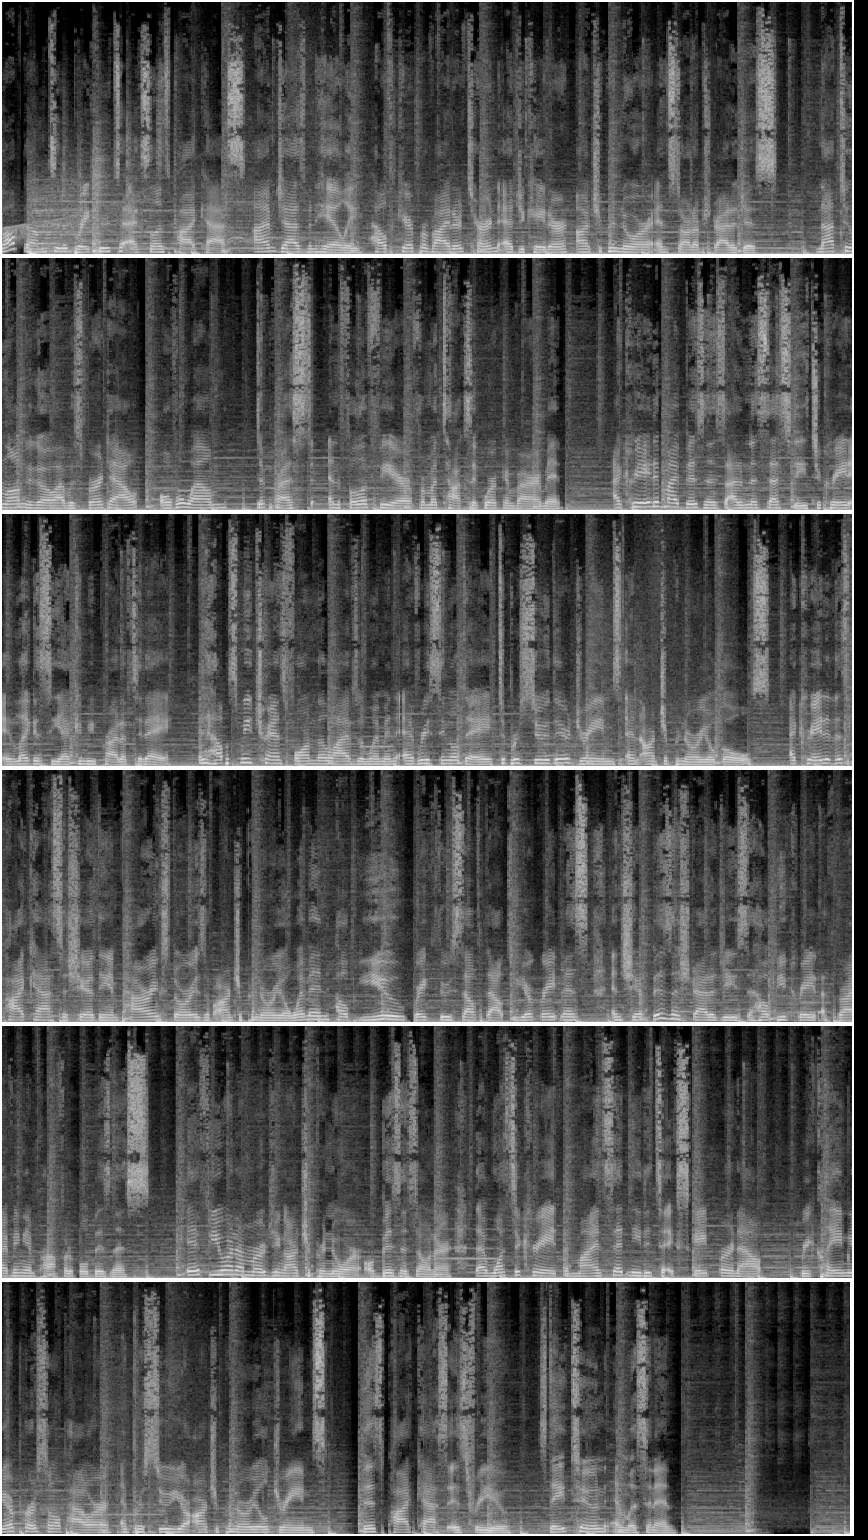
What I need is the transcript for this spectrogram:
Welcome to the Breakthrough to Excellence podcast. I'm Jasmine Haley, healthcare provider turned educator, entrepreneur, and startup strategist. Not too long ago, I was burnt out, overwhelmed, depressed, and full of fear from a toxic work environment. I created my business out of necessity to create a legacy I can be proud of today. It helps me transform the lives of women every single day to pursue their dreams and entrepreneurial goals. I created this podcast to share the empowering stories of entrepreneurial women, help you break through self doubt to your greatness, and share business strategies to help you create a thriving and profitable business. If you are an emerging entrepreneur or business owner that wants to create the mindset needed to escape burnout, reclaim your personal power, and pursue your entrepreneurial dreams, this podcast is for you. Stay tuned and listen in.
